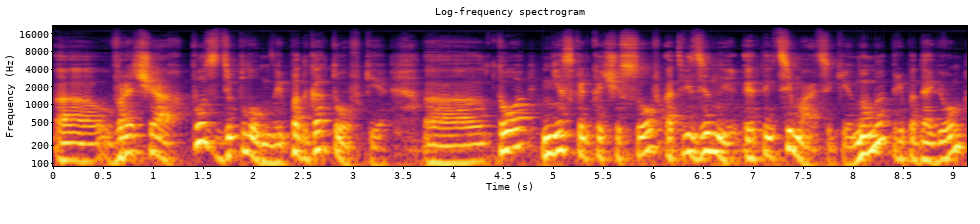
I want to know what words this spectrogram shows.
э, врачах постдипломной подготовки, то несколько часов отведены этой тематике. Но мы преподаем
